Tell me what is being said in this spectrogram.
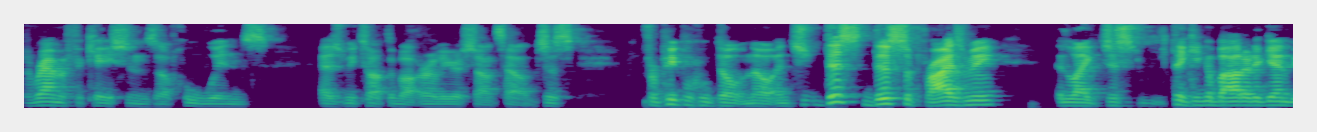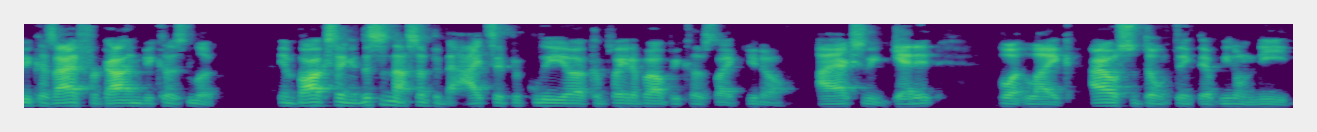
the ramifications of who wins, as we talked about earlier, Chantel. Just for people who don't know, and this this surprised me, and like just thinking about it again because I had forgotten. Because look, in boxing, and this is not something that I typically uh, complain about because like you know I actually get it, but like I also don't think that we don't need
